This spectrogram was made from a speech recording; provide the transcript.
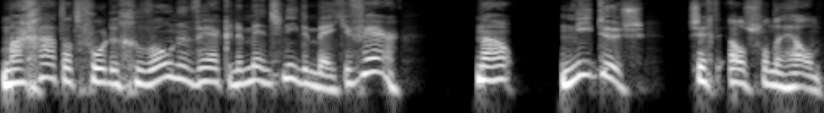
Maar gaat dat voor de gewone werkende mens niet een beetje ver? Nou, niet dus, zegt Els van der Helm,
